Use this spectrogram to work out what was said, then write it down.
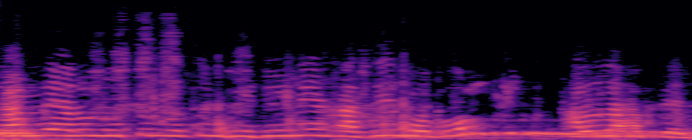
সামনে আরও নতুন নতুন ভিডিও নিয়ে হাজির হব। আল্লাহ হাফেজ।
